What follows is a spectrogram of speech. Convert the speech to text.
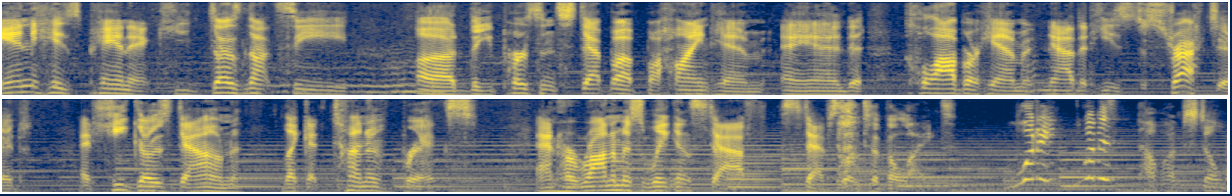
in his panic, he does not see uh, the person step up behind him and clobber him now that he's distracted, and he goes down like a ton of bricks. And Hieronymus Wigglestaff steps into the light. What? Are, what is? Oh, I'm still.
